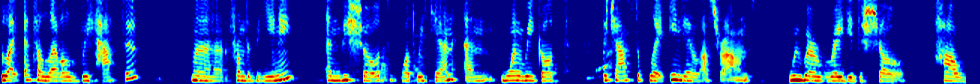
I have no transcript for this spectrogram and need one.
like at a level we had to uh, from the beginning, and we showed what we can. And when we got the chance to play India last round, we were ready to show how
